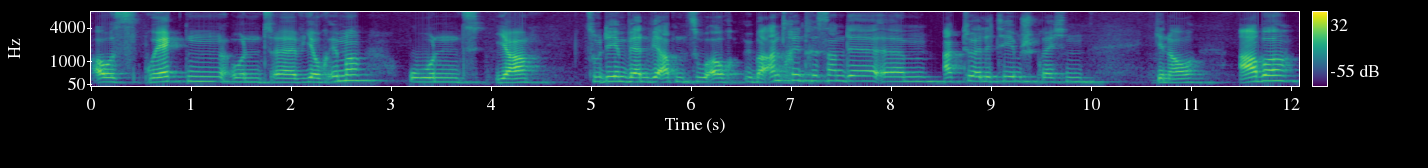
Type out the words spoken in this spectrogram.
aus Projekten und äh, wie auch immer. Und ja, zudem werden wir ab und zu auch über andere interessante ähm, aktuelle Themen sprechen. Genau. Aber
